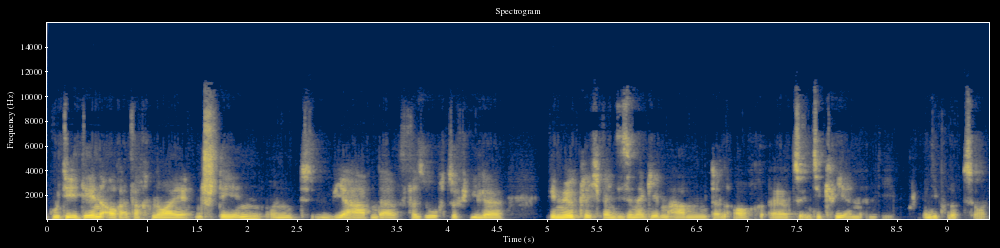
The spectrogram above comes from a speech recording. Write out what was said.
gute Ideen auch einfach neu entstehen. Und wir haben da versucht, so viele wie möglich, wenn sie Sinn ergeben haben, dann auch äh, zu integrieren in die, in die Produktion.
